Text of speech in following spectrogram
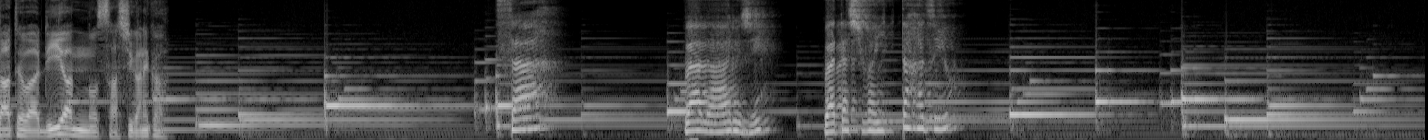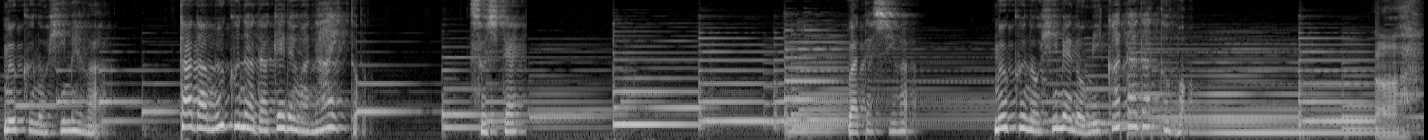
さてはリアンの差し金か。さあ我が主私は言ったはずよ。無垢の姫はただ無垢なだけではないと。そして私は無垢の姫の味方だとも。ああ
